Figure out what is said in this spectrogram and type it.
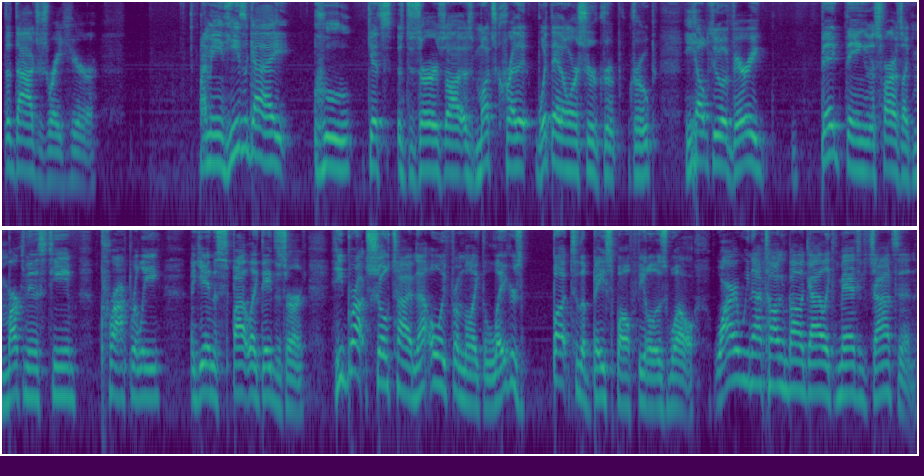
the Dodgers right here. I mean, he's a guy who gets deserves uh, as much credit with that ownership group. Group he helped do a very big thing as far as like marketing this team properly and getting the spotlight they deserve. He brought Showtime not only from the, like the Lakers but to the baseball field as well. Why are we not talking about a guy like Magic Johnson?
